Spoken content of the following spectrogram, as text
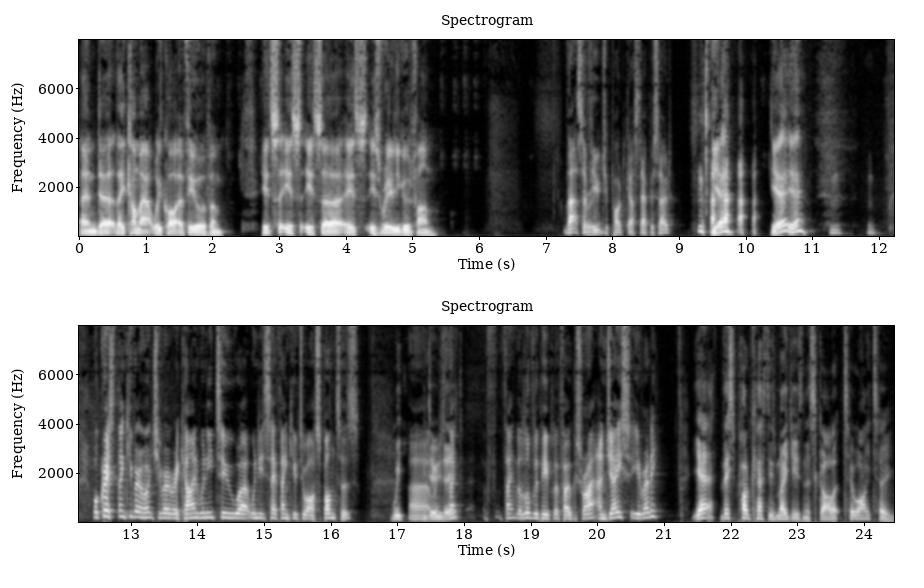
and uh, they come out with quite a few of them it's it's it's uh it's it's really good fun. That's a future podcast episode. yeah, yeah, yeah. Well, Chris, thank you very much. You're very, very kind. We need to uh, we need to say thank you to our sponsors. We, Uh, we do we indeed. Thank, thank the lovely people at Focusrite. And Jace, are you ready? Yeah, this podcast is made using the Scarlett 2i2.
